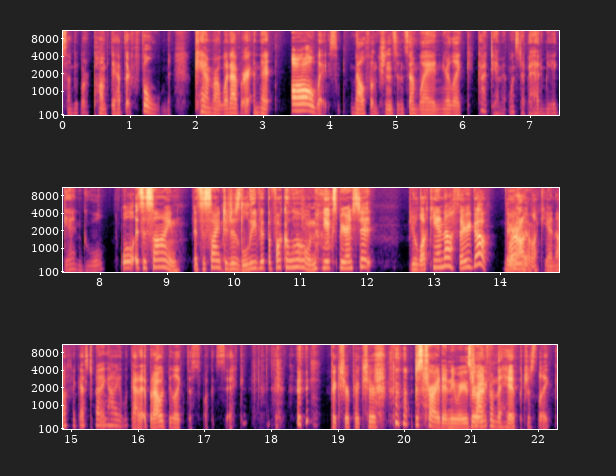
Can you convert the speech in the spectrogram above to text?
some people are pumped. They have their phone, camera, whatever, and then always malfunctions in some way. And you're like, God damn it, one step ahead of me again, ghoul. Well, it's a sign. It's a sign to just leave it the fuck alone. You experienced it. You're lucky enough. There you go. There or you go. unlucky enough, I guess, depending how you look at it. But I would be like, this fuck is sick. Picture, picture. just try it anyways, Trying right? from the hip, just like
